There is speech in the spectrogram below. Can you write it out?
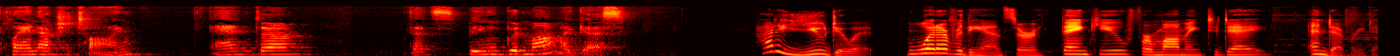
Plan out your time. And uh, that's being a good mom, I guess. How do you do it? Whatever the answer, thank you for momming today and every day.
